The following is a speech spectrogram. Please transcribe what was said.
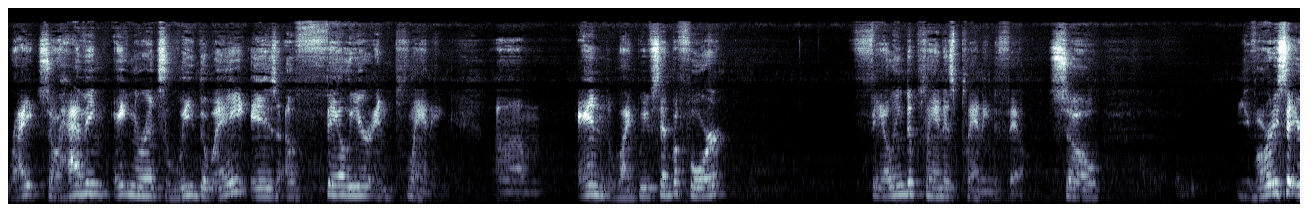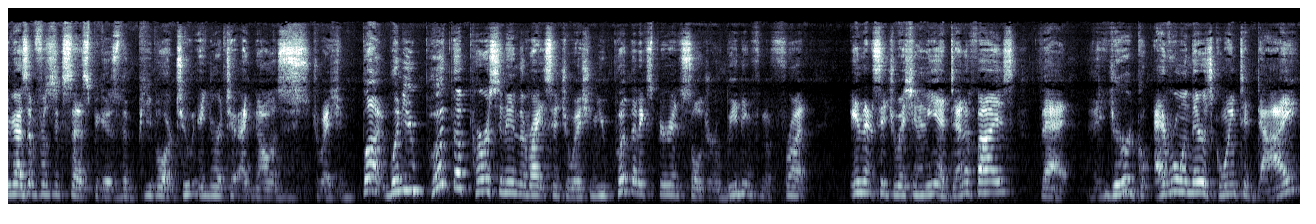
right? So having ignorance lead the way is a failure in planning. Um, and like we've said before, failing to plan is planning to fail. So you've already set your guys up for success because the people are too ignorant to acknowledge the situation. But when you put the person in the right situation, you put that experienced soldier leading from the front in that situation and he identifies that you're everyone there is going to die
